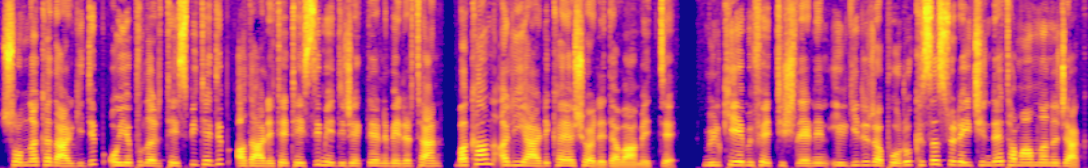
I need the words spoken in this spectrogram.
sonuna kadar gidip o yapıları tespit edip adalete teslim edeceklerini belirten Bakan Ali Yerlikaya şöyle devam etti. Mülkiye müfettişlerinin ilgili raporu kısa süre içinde tamamlanacak.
